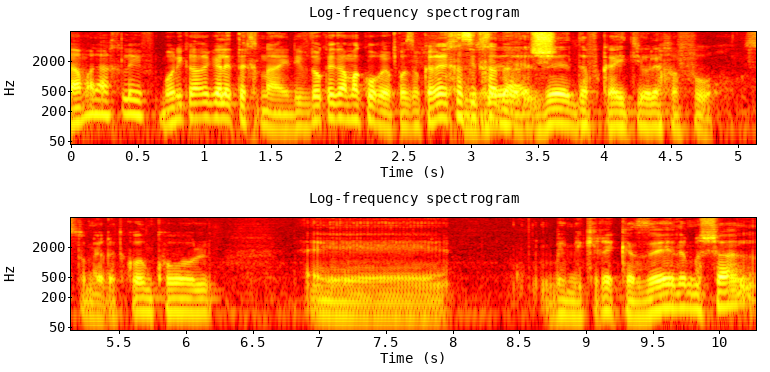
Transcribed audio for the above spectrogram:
למה להחליף? בוא נקרא רגע לטכנאי, נבדוק רגע מה קורה פה, זה מקרר יחסית חדש. זה דווקא הייתי הולך הפוך. זאת אומרת, קודם כל, אה, במקרה כזה, למשל,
